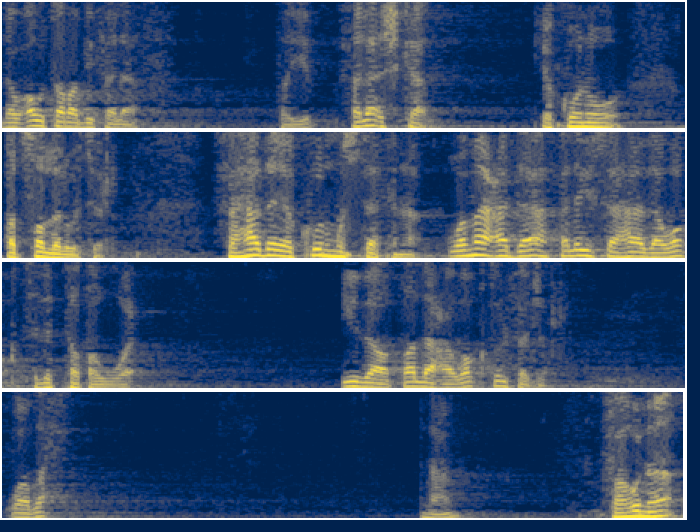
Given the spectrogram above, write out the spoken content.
لو أوتر بثلاث. طيب فلا إشكال. يكون قد صلى الوتر. فهذا يكون مستثنى. وما عداه فليس هذا وقت للتطوع. إذا طلع وقت الفجر. واضح؟ نعم. فهنا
